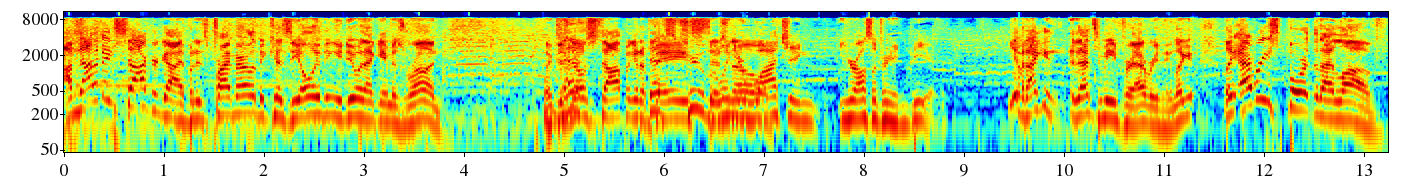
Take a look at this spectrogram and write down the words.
I'm not a big soccer guy, but it's primarily because the only thing you do in that game is run. Like there's That- no stopping at a That's base. That's true, but there's when no- you're watching, you're also drinking beer. Yeah, but I can. That's me for everything. Like like every sport that I love.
